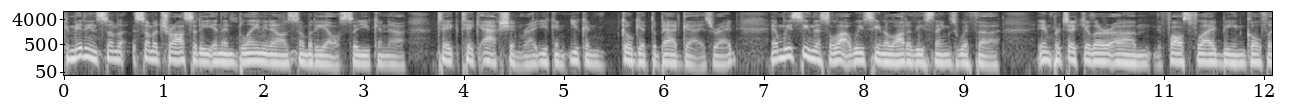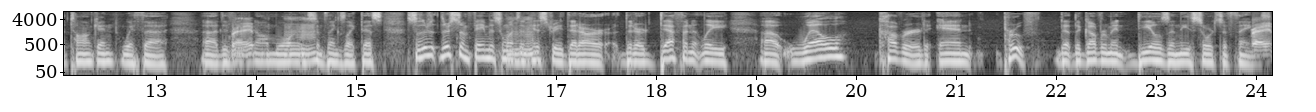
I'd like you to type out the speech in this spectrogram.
committing some some atrocity and then blaming it on somebody else so you can uh, take take action right you can you can go get the bad guys right and we've seen this a lot we've seen a lot of these things with uh, in particular um, false flag being Gulf of Tonkin with uh, uh the right. Vietnam War mm-hmm. and some things like this so there's there's some famous ones mm-hmm. in history that are that are definitely uh, well covered and proof that the government deals in these sorts of things right.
